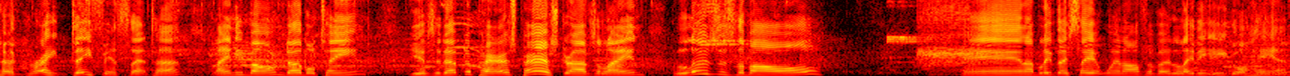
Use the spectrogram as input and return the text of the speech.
Great defense that time. Laney Bone double teamed. Gives it up to Paris. Paris drives the lane, loses the ball, and I believe they say it went off of a Lady Eagle hand.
